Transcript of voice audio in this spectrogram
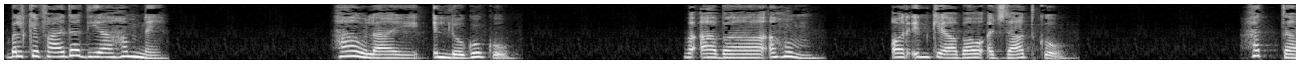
بلکہ فائدہ دیا ہم نے ہا الائی ان لوگوں کو وہ آبا اہم اور ان کے آبا و اجداد کو، حتی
